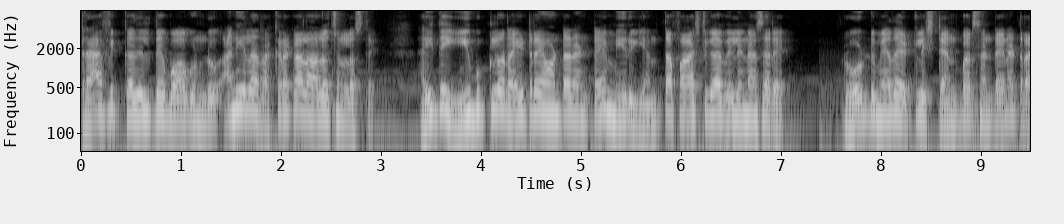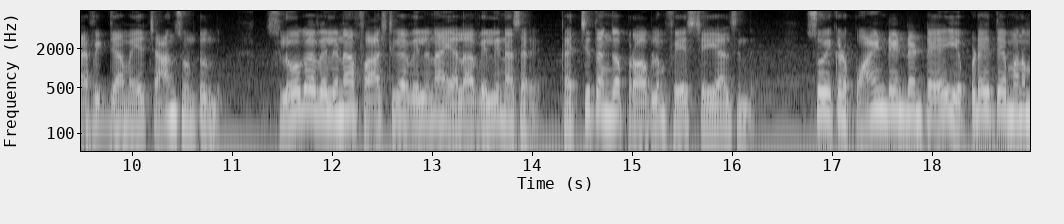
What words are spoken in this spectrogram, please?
ట్రాఫిక్ కదిలితే బాగుండు అని ఇలా రకరకాల ఆలోచనలు వస్తాయి. అయితే ఈ బుక్లో రైటర్ ఏమంటారంటే మీరు ఎంత ఫాస్ట్గా వెళ్ళినా సరే రోడ్డు మీద అట్లీస్ట్ టెన్ పర్సెంట్ అయినా ట్రాఫిక్ జామ్ అయ్యే ఛాన్స్ ఉంటుంది. స్లోగా వెళ్ళినా ఫాస్ట్గా వెళ్ళినా ఎలా వెళ్ళినా సరే ఖచ్చితంగా ప్రాబ్లం ఫేస్ చేయాల్సిందే. సో ఇక్కడ పాయింట్ ఏంటంటే ఎప్పుడైతే మనం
